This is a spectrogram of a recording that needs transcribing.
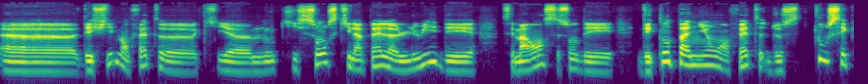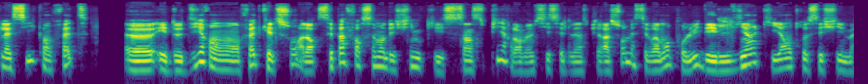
heu, des films en fait, heu, qui, hem, qui sont ce qu'il appelle lui des c'est marrant, ce sont des des compagnons en fait de s tous ces classiques en fait, heu et de dire en fait quels sont alors c'est pas forcément des films qui s'inspirent, alors même si c'est de l'inspiration, mais c'est vraiment pour lui des liens qu'il y a entre ces films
